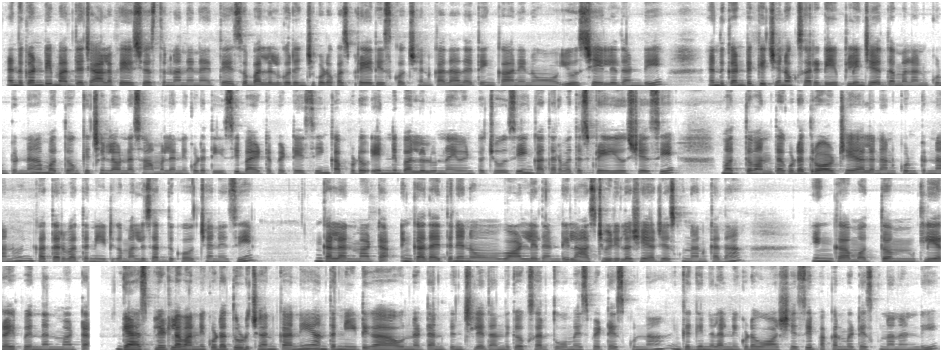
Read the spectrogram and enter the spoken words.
ఎందుకంటే ఈ మధ్య చాలా ఫేస్ చేస్తున్నాను నేనైతే. సో బల్లల గురించి కూడా ఒక స్ప్రే తీసుకొచ్చాను కదా అదైతే ఇంకా నేను యూజ్ చేయలేదండి. ఎందుకంటే కిచెన్ ఒకసారి డీప్ క్లీన్ చేద్దామని అనుకుంటున్నా. మొత్తం కిచెన్లో ఉన్న సామాన్లన్నీ కూడా తీసి బయట పెట్టేసి ఇంకప్పుడు ఎన్ని బల్లులు ఉన్నాయో ఏంటో చూసి ఇంకా తర్వాత స్ప్రే యూజ్ చేసి మొత్తం అంతా కూడా త్రో అవుట్ చేయాలని అనుకుంటున్నాను. ఇంకా తర్వాత నీట్గా మళ్ళీ సర్దుకోవచ్చు అనేసి. ఇంకా అలా అనమాట ఇంకా అదైతే నేను వాడలేదండి. లాస్ట్ వీడియోలో షేర్ చేసుకున్నాను కదా. ఇంకా మొత్తం క్లియర్ అయిపోయిందనమాట గ్యాస్ ప్లేట్లు అవన్నీ కూడా తుడిచాను కానీ అంత నీట్గా ఉన్నట్టు అనిపించలేదు. అందుకే ఒకసారి తోమేసి పెట్టేసుకున్నా. ఇంకా గిన్నెలన్నీ కూడా వాష్ చేసి పక్కన పెట్టేసుకున్నానండి.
